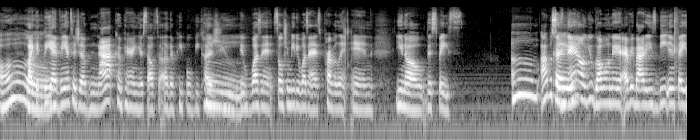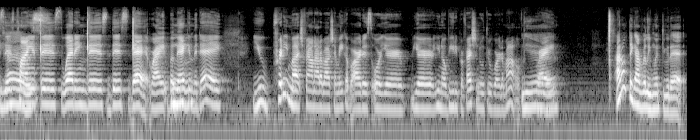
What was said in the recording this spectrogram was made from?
Oh, like the advantage of not comparing yourself to other people because hmm. you it wasn't social media wasn't as prevalent in you know this space. Um, I would say now you go on there, everybody's beating faces, yes. client this, wedding this, this, that, right? But mm-hmm. back in the day you pretty much found out about your makeup artist or your your you know beauty professional through word of mouth yeah right i don't think i really went through that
